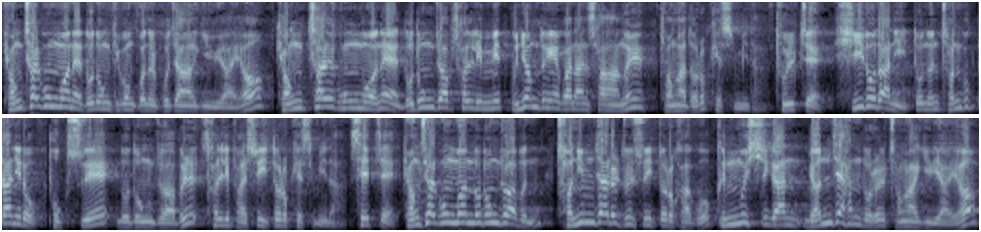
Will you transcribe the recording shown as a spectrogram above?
경찰 공무원의 노동 기본권을 보장하기 위하여 경찰 공무원의 노동조합 설립 및 운영 등에 관한 사항을 정하도록 했습니다. 둘째, 시도 단위 또는 전국 단위로 복수의 노동조합을 설립할 수 있도록 했습니다. 셋째, 경찰 공무원 노동조합은 전임자를 둘 수 있도록 하고 근무 시간 면제 한도를 정하기 위하여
